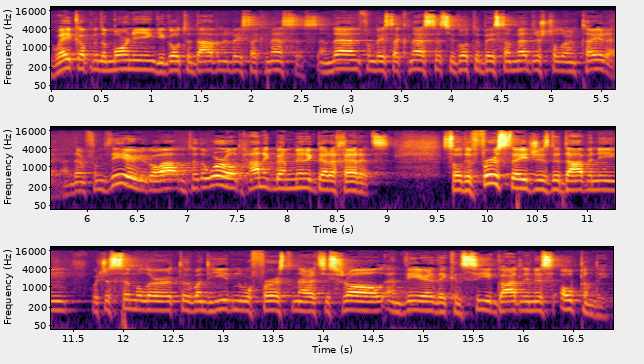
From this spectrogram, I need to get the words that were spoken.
you wake up in the morning, you go to daven in Beis HaKnesses, and then from Beis HaKnesses you go to Beis HaMedrash to learn Torah, and then from there you go out into the world, Hanik Ben Minik Derech So the first stage is the davening, which is similar to when the Yidden were first in Eretz Yisrael, and there they can see godliness openly.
